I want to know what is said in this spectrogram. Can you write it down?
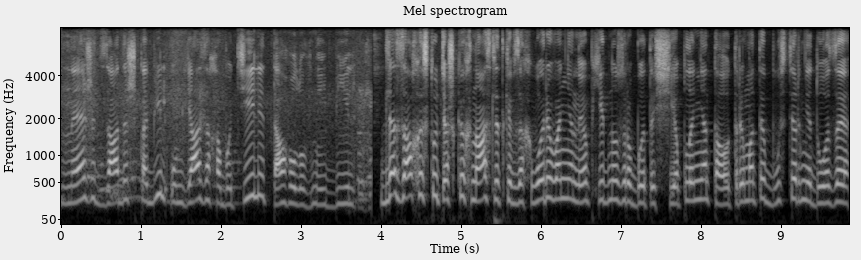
нежить, задишка, біль у м'язах або тілі та головний біль. Для захисту тяжких наслідків захворювання необхідно зробити щеплення та отримати бустерні дози.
